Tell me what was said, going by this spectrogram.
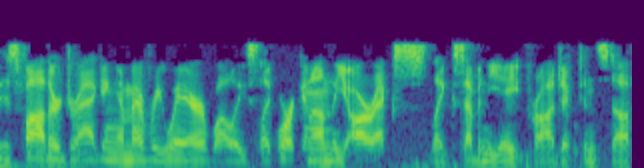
his father dragging him everywhere while he's like working on the RX like 78 project and stuff.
